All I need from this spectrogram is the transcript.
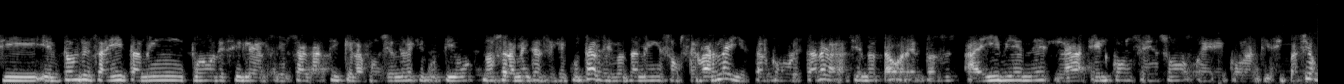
si entonces ahí también puedo decirle al señor Sagasti que la función del Ejecutivo no solamente es ejecutar, sino también es observar leyes, tal como lo está haciendo hasta ahora. Entonces ahí viene la, el consenso eh, con anticipación.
